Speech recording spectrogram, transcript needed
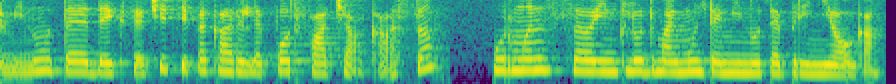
5-10 minute de exerciții pe care le pot face acasă urmând să includ mai multe minute prin yoga.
